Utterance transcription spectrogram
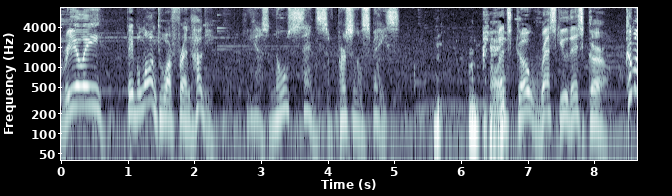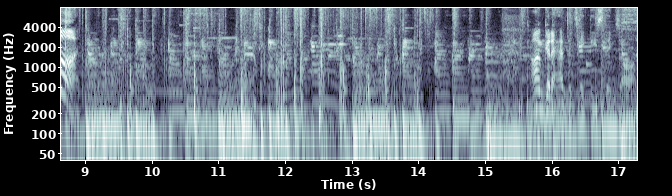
Really? They belong to our friend Huggy. He has no sense of personal space. Mm, Okej. Let's go rescue this girl. Come on! I'm gonna have to take these things off.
